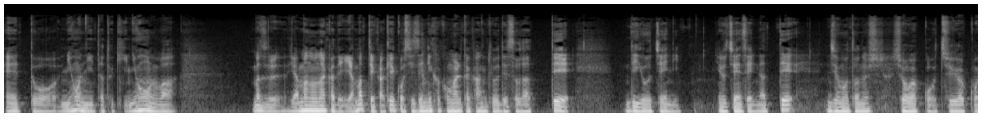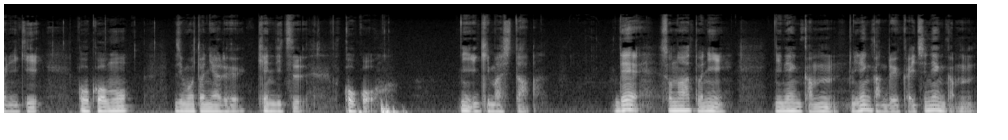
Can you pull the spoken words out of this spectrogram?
えっ、と、日本にいた時、日本は、まず山の中で、山っていうか結構自然に囲まれた環境で育って、で、幼稚園に、幼稚園生になって、地元の小学校、中学校に行き、高校も地元にある県立高校に行きました。で、その後に2年間、2年間というか1年間、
